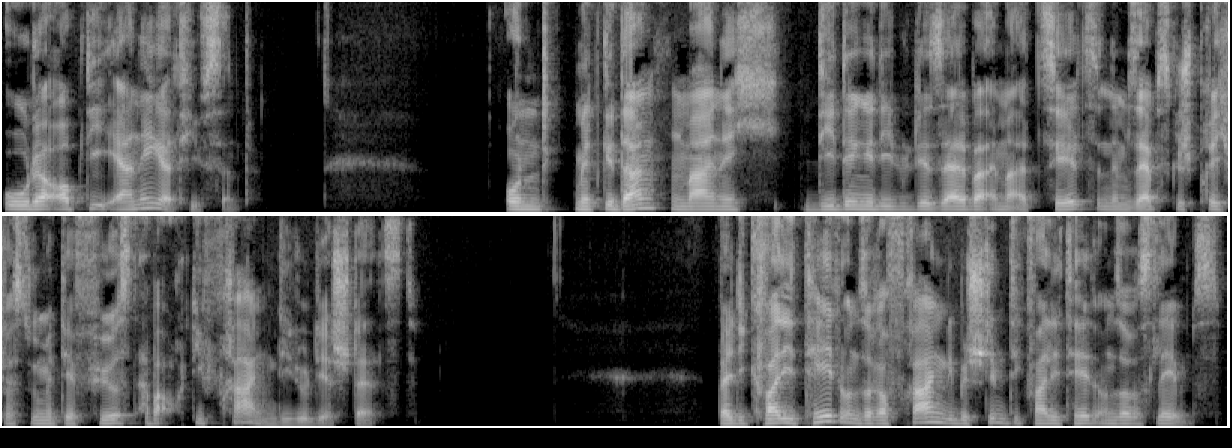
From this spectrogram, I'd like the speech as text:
oder ob die eher negativ sind. Und mit Gedanken meine ich die Dinge, die du dir selber immer erzählst in dem Selbstgespräch, was du mit dir führst, aber auch die Fragen, die du dir stellst. Weil die Qualität unserer Fragen, die bestimmt die Qualität unseres Lebens.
